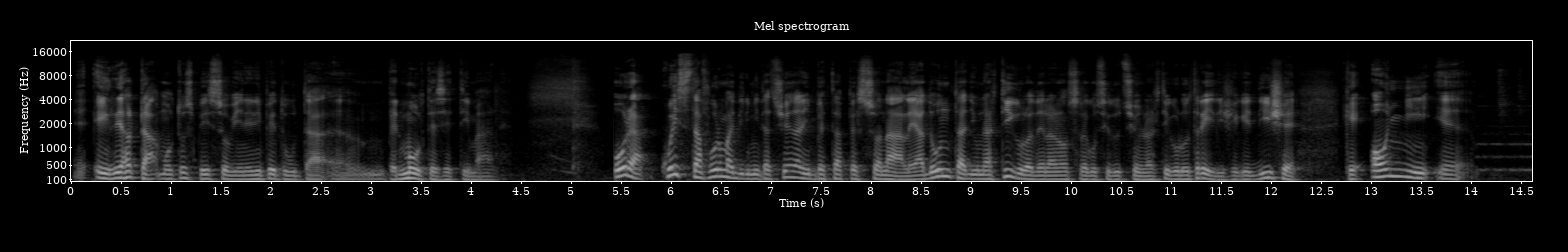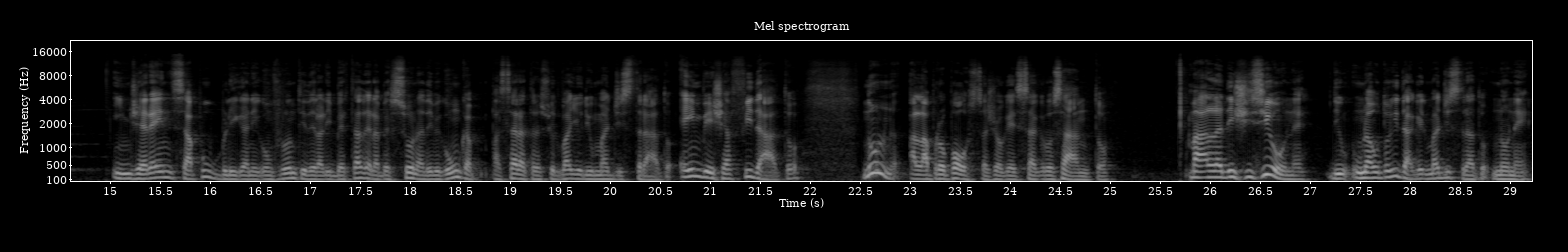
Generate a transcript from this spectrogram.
eh, e in realtà molto spesso viene ripetuta ehm, per molte settimane. Ora, questa forma di limitazione della libertà personale, ad onta di un articolo della nostra Costituzione, l'articolo 13, che dice che ogni eh, ingerenza pubblica nei confronti della libertà della persona deve comunque passare attraverso il vaglio di un magistrato, è invece affidato non alla proposta, ciò che è sacrosanto, ma alla decisione di un'autorità che il magistrato non è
